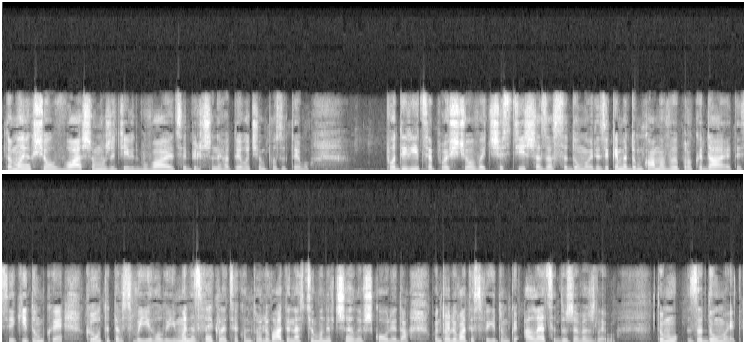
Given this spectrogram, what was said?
Тому, якщо в вашому житті відбувається більше негативу, чим позитиву. Подивіться, про що ви частіше за все думаєте, з якими думками ви прокидаєтеся, які думки крутите в своїй голові. Ми не звикли це контролювати. Нас цьому не вчили в школі, да? контролювати свої думки, але це дуже важливо. Тому задумайте.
